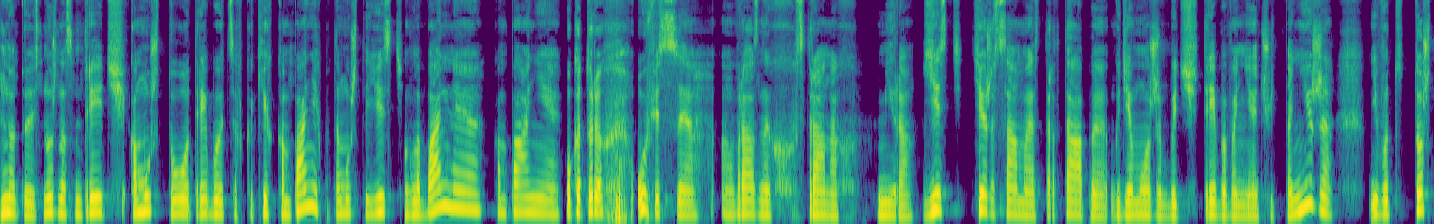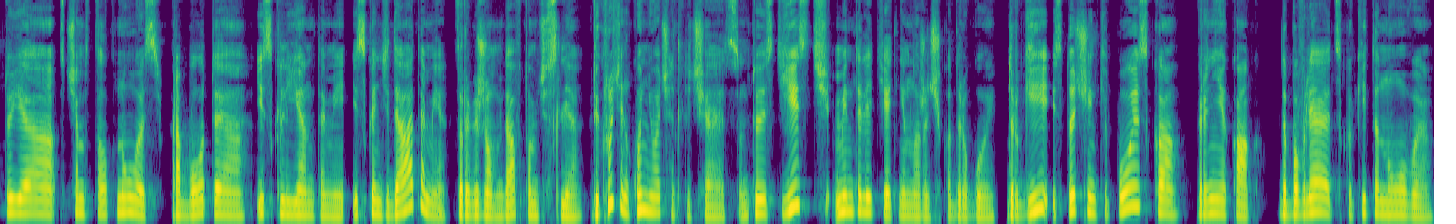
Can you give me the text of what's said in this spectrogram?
ну, то есть нужно смотреть, кому что требуется в каких компаниях, потому что есть глобальные компании, у которых офисы в разных странах мира. Есть те же самые стартапы, где, может быть, требования чуть пониже. И вот то, что я с чем столкнулась, работая и с клиентами, и с кандидатами за рубежом, да, в том числе, рекрутинг, он не очень отличается. То есть есть менталитет немножечко другой. Другие источники поиска, вернее как, добавляются какие-то новые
